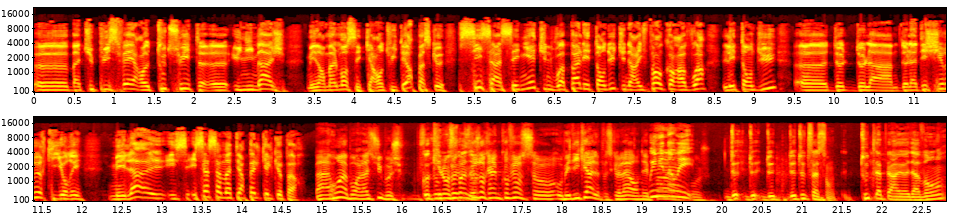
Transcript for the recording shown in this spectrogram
euh, bah tu puisses faire euh, tout de suite euh, une image. Mais normalement, c'est 48 heures parce que si ça a saigné, tu ne vois pas l'étendue, tu n'arrives pas encore à voir l'étendue euh, de, de la de la déchirure qu'il y aurait. Mais là, et, et ça, ça m'interpelle quelque part. Bah, moi, bon, là-dessus, moi, je, Quoi qu'il en faisons- soit, faisons quand même confiance au, au médical, parce que là, on n'est Oui, pas. mais non, mais- bon, je- de, de, de, de toute façon, toute la période avant,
